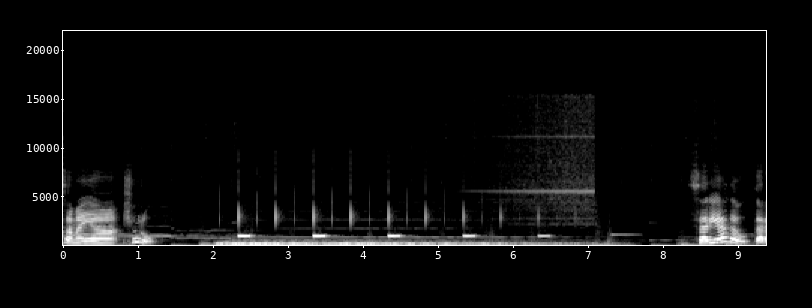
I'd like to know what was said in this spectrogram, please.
ಸಮಯ ಶುರು. ಸರಿಯಾದ ಉತ್ತರ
